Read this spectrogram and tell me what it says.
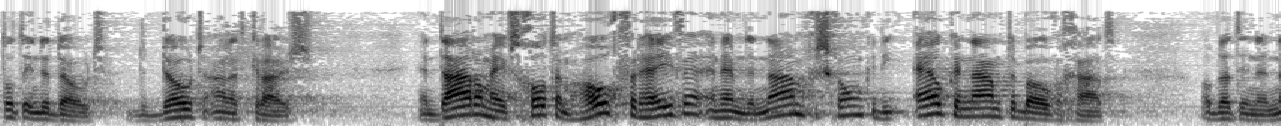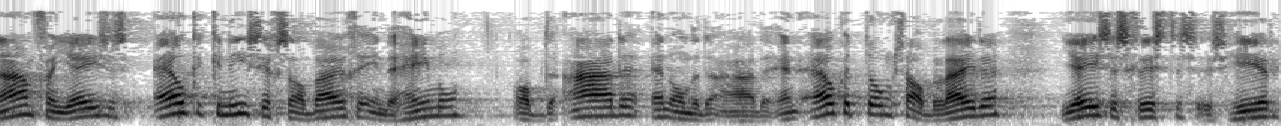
tot in de dood, de dood aan het kruis. En daarom heeft God hem hoog verheven en hem de naam geschonken die elke naam te boven gaat. Opdat in de naam van Jezus elke knie zich zal buigen in de hemel, op de aarde en onder de aarde. En elke tong zal beleiden, Jezus Christus is Heer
